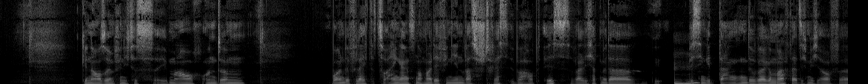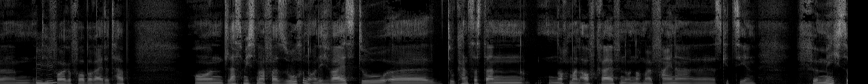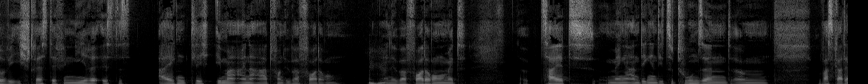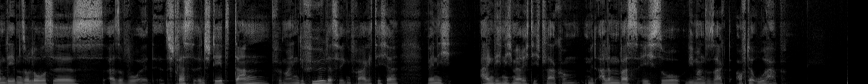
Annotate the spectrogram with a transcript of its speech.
Genauso empfinde ich das eben auch. Und ähm, wollen wir vielleicht zu Eingangs nochmal definieren, was Stress überhaupt ist? Weil ich habe mir da mhm. ein bisschen Gedanken darüber gemacht, als ich mich auf ähm, mhm. die Folge vorbereitet habe. Und lass mich's mal versuchen und ich weiß, du, äh, du kannst das dann nochmal aufgreifen und nochmal feiner äh, skizzieren. Für mich, so wie ich Stress definiere, ist es eigentlich immer eine Art von Überforderung. Mhm. Eine Überforderung mit äh, Zeit, Menge an Dingen, die zu tun sind, ähm, was gerade im Leben so los ist. Also wo äh, Stress entsteht dann, für mein Gefühl, deswegen frage ich dich ja, wenn ich eigentlich nicht mehr richtig klarkomme mit allem, was ich so, wie man so sagt, auf der Uhr habe.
